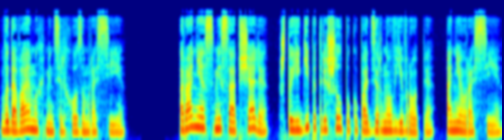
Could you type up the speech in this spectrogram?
выдаваемых Минсельхозом России. Ранее СМИ сообщали, что Египет решил покупать зерно в Европе, а не у России.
